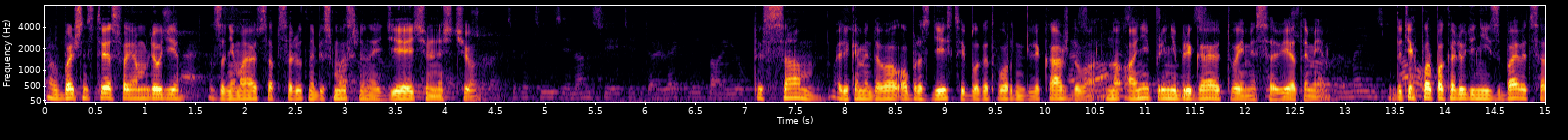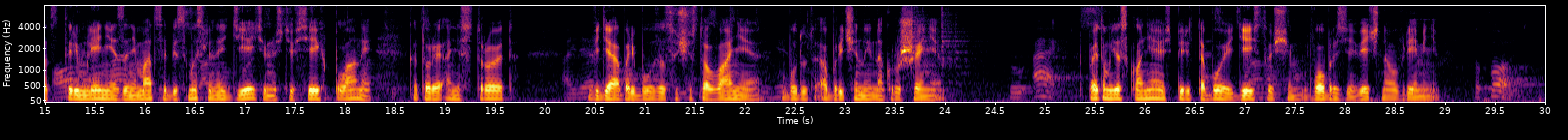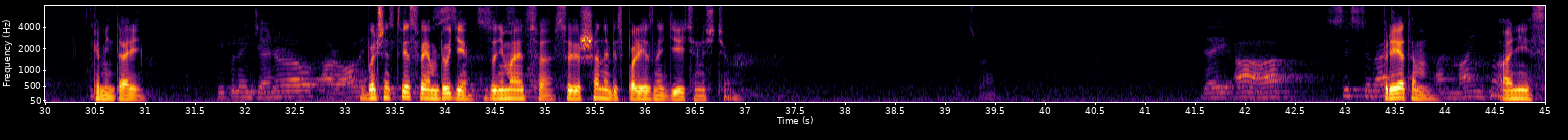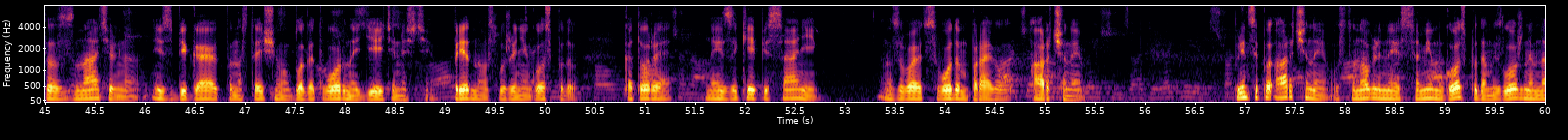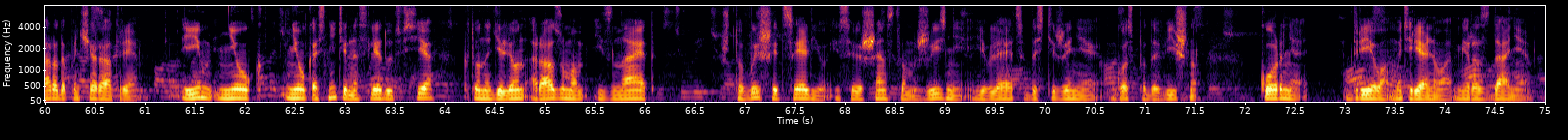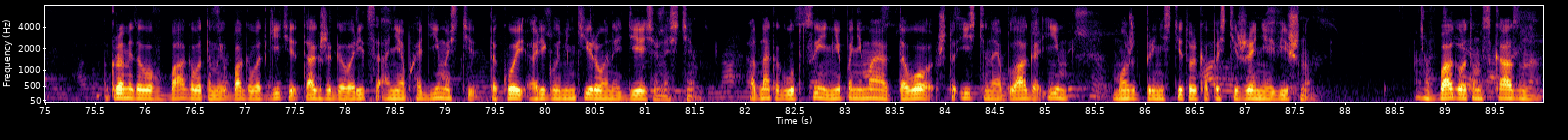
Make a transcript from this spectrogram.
В большинстве своем люди занимаются абсолютно бессмысленной деятельностью. Ты сам рекомендовал образ действий благотворный для каждого, но они пренебрегают твоими советами. До тех пор, пока люди не избавятся от стремления заниматься бессмысленной деятельностью, все их планы, которые они строят, ведя борьбу за существование, будут обречены на крушение. Поэтому я склоняюсь перед тобой, действующим в образе вечного времени. Комментарий. В большинстве своем люди занимаются совершенно бесполезной деятельностью. При этом они сознательно избегают по-настоящему благотворной деятельности, преданного служения Господу, которое на языке Писаний называют сводом правил арчаны. Принципы арчаны, установленные самим Господом, изложены в Нарада Панчаратре, и им неук... неукоснительно следуют все, кто наделен разумом и знает, что высшей целью и совершенством жизни является достижение Господа Вишну, корня древа материального мироздания. Кроме того, в Бхагаватам и Бхагавадгите также говорится о необходимости такой регламентированной деятельности. Однако глупцы не понимают того, что истинное благо им может принести только постижение Вишну. В Бхагаватам сказано,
